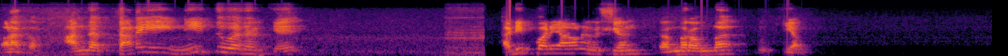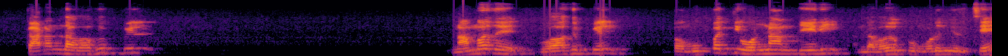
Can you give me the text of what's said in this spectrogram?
வணக்கம். அந்த தடையை நீக்குவதற்கு அடிப்படையான விஷயம் ரொம்ப ரொம்ப முக்கியம். கடந்த வகுப்பில் நமது வகுப்பில் இப்போ முப்பத்தி ஒன்றாம் தேதி அந்த வகுப்பு முடிஞ்சிருச்சு.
